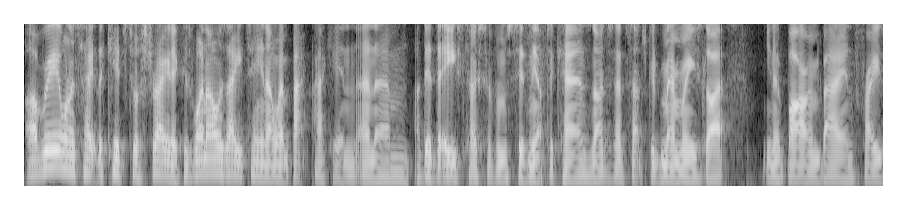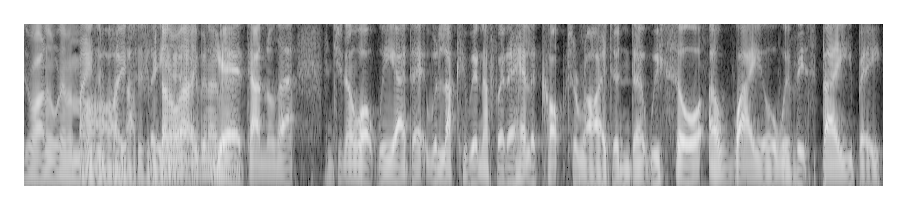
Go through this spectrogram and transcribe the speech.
I really want to take the kids to Australia because when I was 18, I went backpacking and um, I did the east coast, so from Sydney up to Cairns, and I just had such good memories, like you know Byron Bay and Fraser Island, all them amazing Oh, places. lovely, Have you done all yeah. that? You've been over yeah, there? done all that. And do you know what? We had a, we're lucky enough. We had a helicopter ride, and uh, we saw a whale with its baby.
